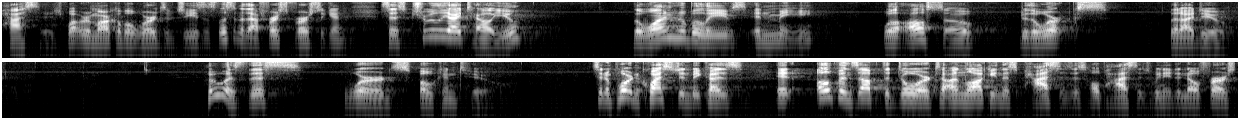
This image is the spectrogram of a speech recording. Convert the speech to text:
passage. What remarkable words of Jesus. Listen to that first verse again. It says, Truly I tell you, the one who believes in me will also do the works that I do. Who was this word spoken to? It's an important question because it opens up the door to unlocking this passage, this whole passage. We need to know first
